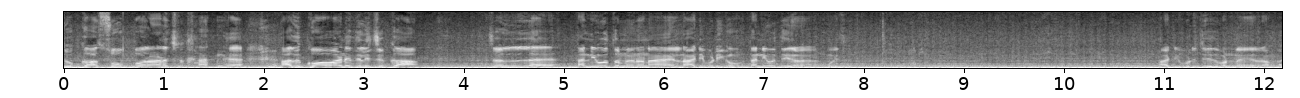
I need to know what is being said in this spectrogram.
சுக்கா சூப்பரான சுக்காங்க. அது கோவானி நெத்திலி சுக்கா. சொல்ல. தண்ணி ஊற்றணும் என்னன்னா இல்லைன்னா அடி பிடிக்கும். தண்ணி ஊற்றி அடி பிடிச்சி இது பண்ணிடுறாங்க.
